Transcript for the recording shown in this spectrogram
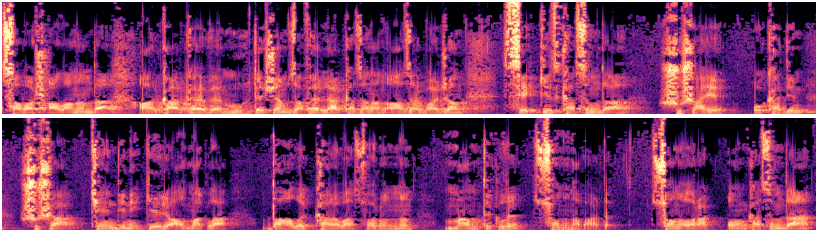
Savaş alanında arka-arkaya və mühtəşəm zəfərlər qazanan Azərbaycan 8 Kasımda Şuşa'yı, o kadim Şuşa kendini geri almakla Dağlık Karabağ sorununun mantıklı sonuna vardı. Son olarak 10 Kasım'da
